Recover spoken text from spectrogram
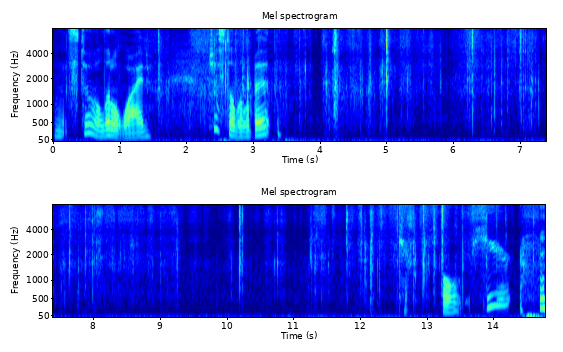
And it's still a little wide, just a little bit. Okay, fold it here.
